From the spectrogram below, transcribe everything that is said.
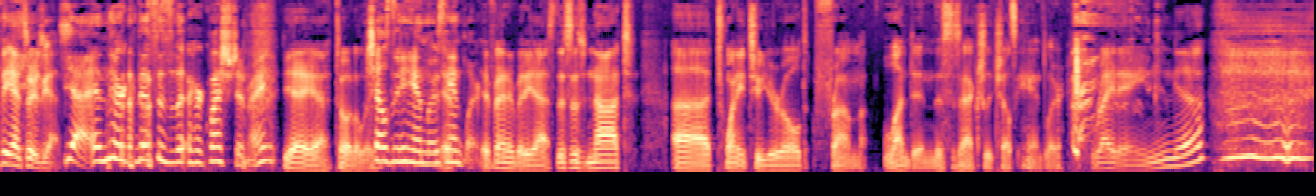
the answer is yes. Yeah, and her, this is the, her question, right? Yeah, yeah, totally. Chelsea Handler's if, handler. If anybody asks, this is not a 22 year old from London. This is actually Chelsea Handler writing.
